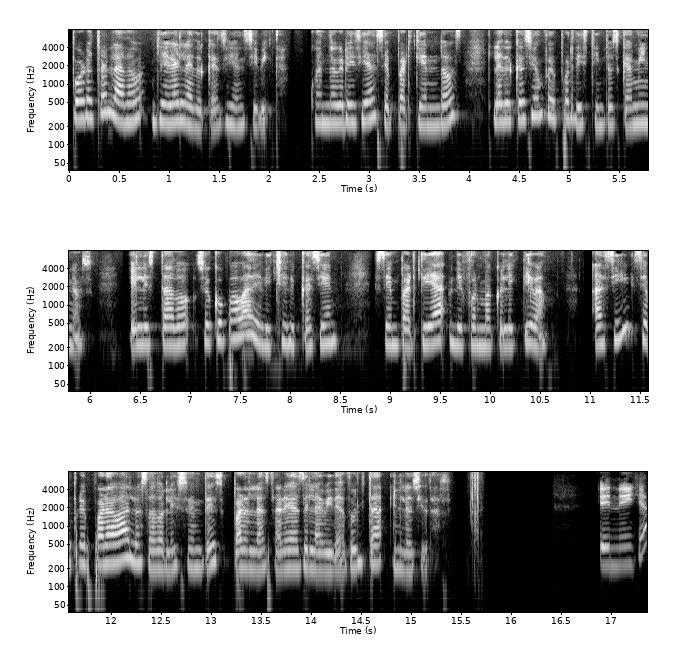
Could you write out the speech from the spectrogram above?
Por otro lado, llega la educación cívica. Cuando Grecia se partió en dos, la educación fue por distintos caminos. El Estado se ocupaba de dicha educación, se impartía de forma colectiva. Así se preparaba a los adolescentes para las tareas de la vida adulta en la ciudad. En ella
